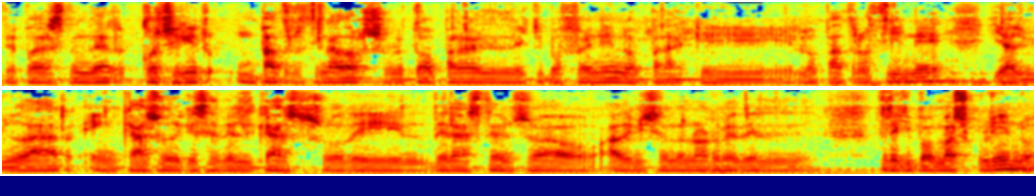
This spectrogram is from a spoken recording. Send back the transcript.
de poder extender, conseguir un patrocinador, sobre todo para el equipo femenino, para que lo patrocine y ayudar en caso de que se dé el caso de- del ascenso a, a División de Honor B del, del equipo masculino,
